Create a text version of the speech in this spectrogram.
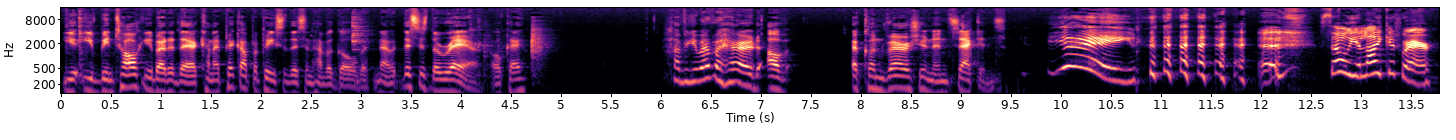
you, you've been talking about it there. Can I pick up a piece of this and have a go of it? Now, this is the rare, okay? Have you ever heard of a conversion in seconds? Yay! so you like it rare?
